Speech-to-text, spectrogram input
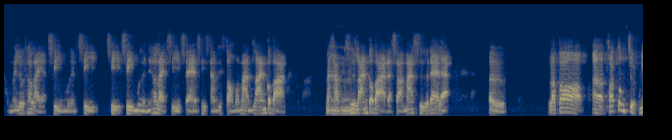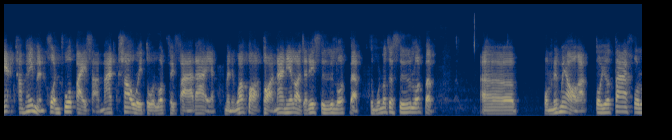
ผมไม่รู้เท่าไหร่อะสี่หมื่นสี่สี่สี่หมื่นเท่าไหร่สี่แสนสี่สามสิบสองประมาณล้านกว่าบาทนะครับ คือล้านกว่าบาทสามารถซื้อได้แล้ว เออ แล้วก็เอ่อเพราะตรงจุดเนี้ยทำให้เหมือนคนทั่วไปสามารถเข้าไว้ตัวรถไฟฟ้าได้อะเหมือนว่าก่อนหน้านี้เราจะได้ซื้อรถแบบ สมมุติเราจะซื้อรถแบบเอ่อผมนึกไม่ออกอะโตโยต้าโคโร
